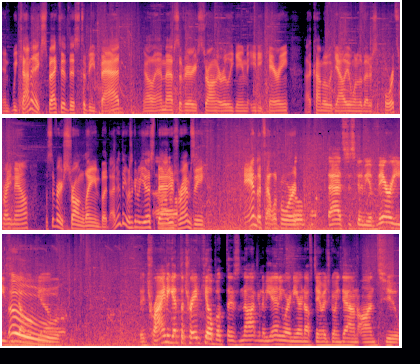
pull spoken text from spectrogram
And we kind of expected this to be bad. You know, MF's a very strong early game AD carry. Uh, combo with Galio, one of the better supports right now. This is a very strong lane, but I didn't think it was going to be this bad. Here's uh, Remzi. And the teleport. That's just going to be a very easy oh. double kill. They're trying to get the trade kill, but there's not going to be anywhere near enough damage going down onto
